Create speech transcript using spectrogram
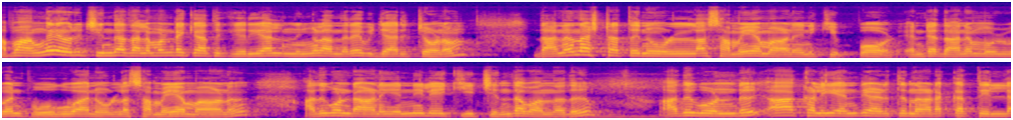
അപ്പോൾ അങ്ങനെ ഒരു ചിന്ത തലമണ്ടയ്ക്കകത്ത് കയറിയാൽ നിങ്ങൾ അന്നേരം വിചാരിച്ചോണം ധനനഷ്ടത്തിനുള്ള സമയമാണ് എനിക്കിപ്പോൾ. എന്റെ ധനം മുഴുവൻ പോകുവാനുള്ള സമയമാണ്. അതുകൊണ്ടാണ് എന്നിലേക്ക് ഈ ചിന്ത വന്നത്. അതുകൊണ്ട് ആ കളി എന്റെ അടുത്ത് നടക്കത്തില്ല.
